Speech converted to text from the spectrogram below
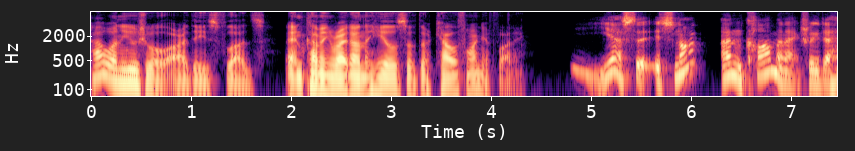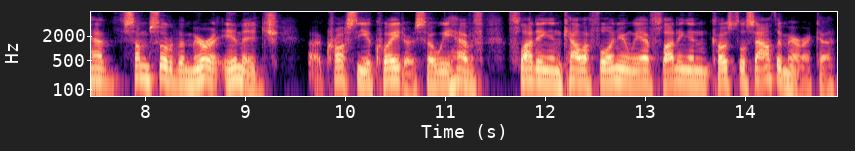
How unusual are these floods and coming right on the heels of the California flooding? Yes, it's not uncommon actually to have some sort of a mirror image across the equator. So we have flooding in California, we have flooding in coastal South America.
